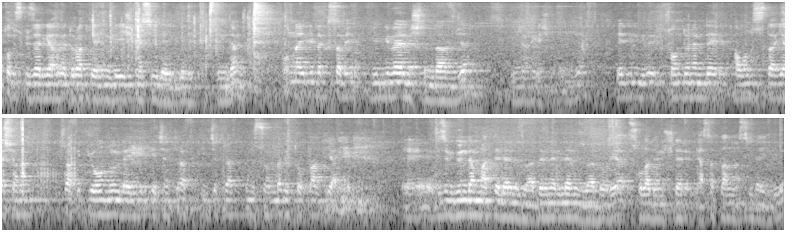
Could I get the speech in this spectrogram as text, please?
otobüs güzergahı ve durak yerinin değişmesiyle ilgili gündem. Onunla ilgili de kısa bir bilgi vermiştim daha önce. Dediğim gibi son dönemde Avanos'ta yaşanan trafik yoğunluğuyla ilgili geçen trafik ilçe trafik komisyonunda bir toplantı yaptık. Ee, bizim gündem maddelerimiz vardı, önerilerimiz vardı oraya. Sola dönüşler yasaklanmasıyla ilgili.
